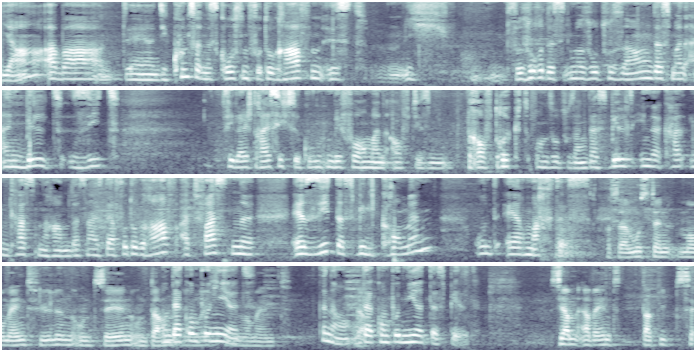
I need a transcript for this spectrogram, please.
Ja, aber der, die Kunst eines großen Fotografen ist, ich versuche das immer so zu sagen, dass man ein Bild sieht, vielleicht 30 Sekunden, bevor man auf diesem drauf drückt und sozusagen das Bild in der im Kasten haben. Das heißt, der Fotograf hat fast eine, er sieht das Bild kommen und er macht es. Also er muss den Moment fühlen und sehen und dann und er komponiert. Moment. Genau, ja. und er komponiert das Bild. Sie haben erwähnt, da gibt es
